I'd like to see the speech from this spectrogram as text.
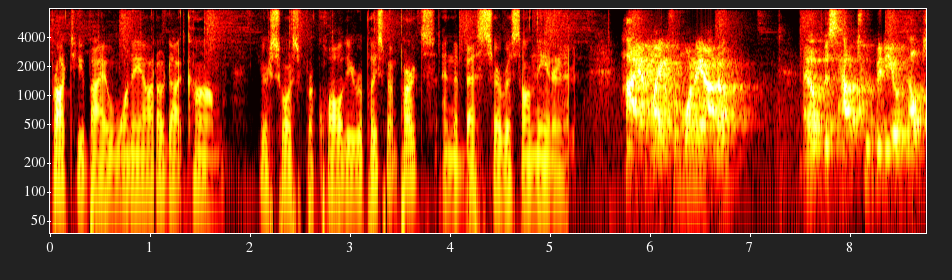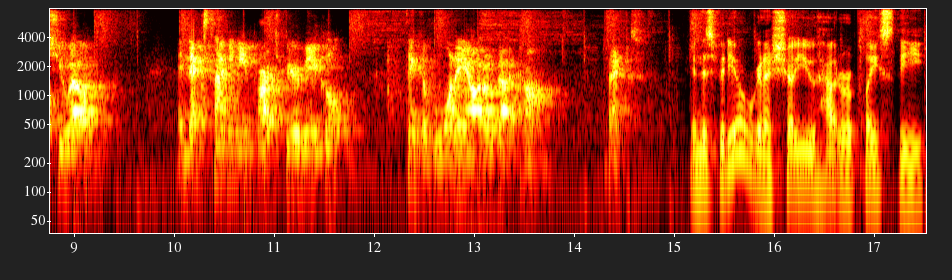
Brought to you by 1AAuto.com, your source for quality replacement parts and the best service on the internet. Hi, I'm Mike from 1A Auto. I hope this how-to video helps you out. And next time you need parts for your vehicle, think of 1AAuto.com. Thanks. In this video, we're going to show you how to replace the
